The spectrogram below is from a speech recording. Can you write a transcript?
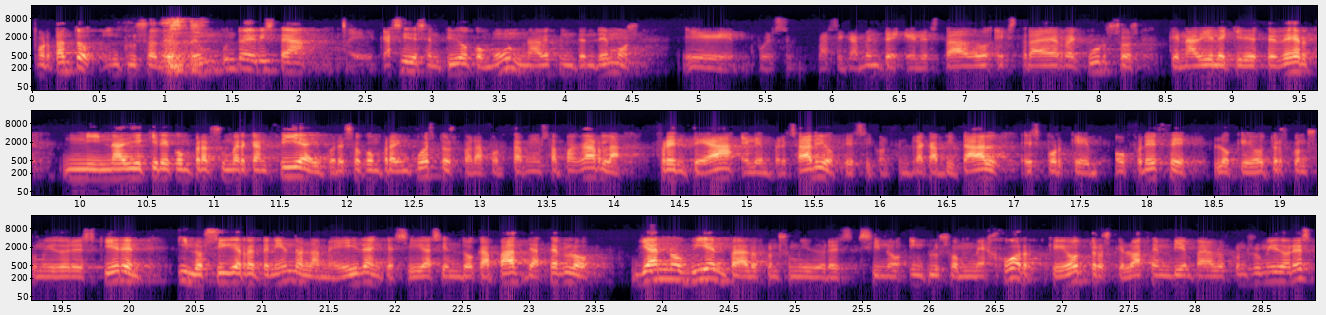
Por tanto, incluso desde un punto de vista eh, casi de sentido común, una vez entendemos eh, pues básicamente el Estado extrae recursos que nadie le quiere ceder, ni nadie quiere comprar su mercancía y por eso compra impuestos para forzarnos a pagarla frente a el empresario que si concentra capital es porque ofrece lo que otros consumidores quieren y lo sigue reteniendo en la medida en que siga siendo capaz de hacerlo ya no bien para los consumidores, sino incluso mejor que otros que lo hacen bien para los consumidores,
